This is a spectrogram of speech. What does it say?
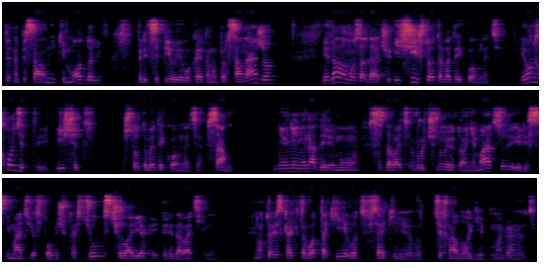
ты написал некий модуль, прицепил его к этому персонажу и дал ему задачу «ищи что-то в этой комнате». И он ходит ищет что-то в этой комнате сам. Мне, мне не надо ему создавать вручную эту анимацию или снимать ее с помощью костюма с человека и передавать ему. Ну, то есть как-то вот такие вот всякие вот технологии помогают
